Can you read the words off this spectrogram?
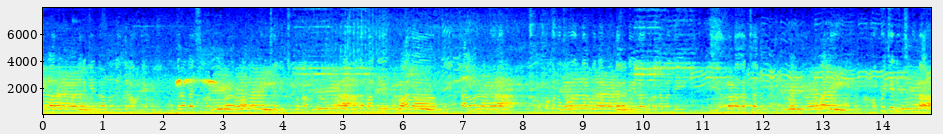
నివారణ మండల కేంద్రం నుండి ఇద్దరం ముగ్గురం కలిసి మరి చెల్లించుకున్నాం. కొంతమంది వాళ్ళ మొక్కులు చాలా మంది మొక్కున్నారు ఒక్కొక్కరు ఒక్కొక్కరు కొందరు కొండగడ్డి వెళ్ళారు కొంతమంది ఈ వచ్చారు. వాళ్ళు మొక్కు చెల్లించుకున్నారు.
